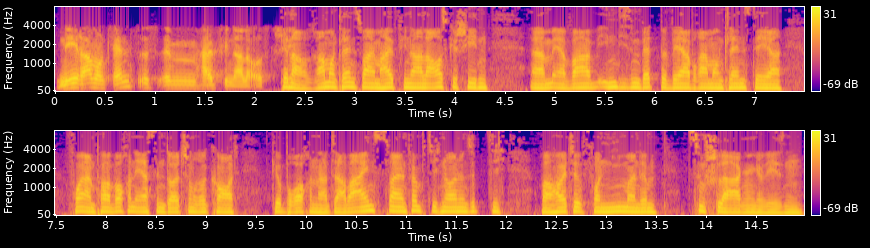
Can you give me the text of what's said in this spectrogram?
Nee, Ramon Klenz ist im Halbfinale ausgeschieden. Genau, Ramon Klenz war im Halbfinale ausgeschieden. Ähm, er war in diesem Wettbewerb, Ramon Klenz, der ja vor ein paar Wochen erst den deutschen Rekord gebrochen hatte. Aber 1,52,79 war heute von niemandem zu schlagen gewesen.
